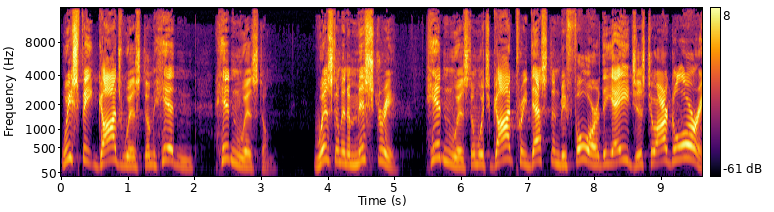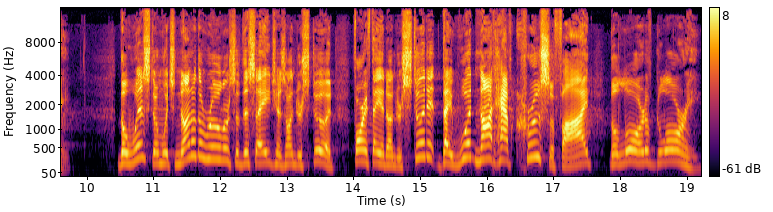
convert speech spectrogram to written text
We speak God's wisdom, hidden, hidden wisdom, wisdom in a mystery, hidden wisdom which God predestined before the ages to our glory. The wisdom which none of the rulers of this age has understood. For if they had understood it, they would not have crucified the Lord of glory.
